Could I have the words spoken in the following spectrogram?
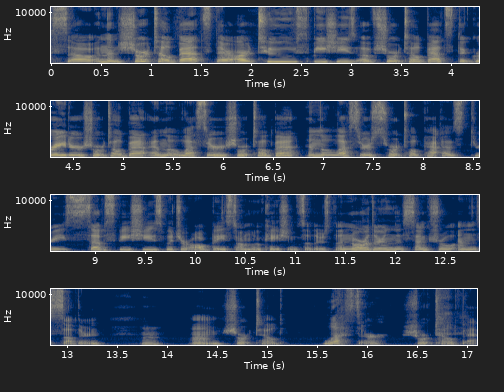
so, and then short-tailed bats, there are two species of short-tailed bats, the greater short-tailed bat and the lesser short-tailed bat. And the lesser short-tailed bat has three subspecies, which are all based on location. So there's the northern, the central, and the southern Hmm. Um, short-tailed, lesser short-tailed bat.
